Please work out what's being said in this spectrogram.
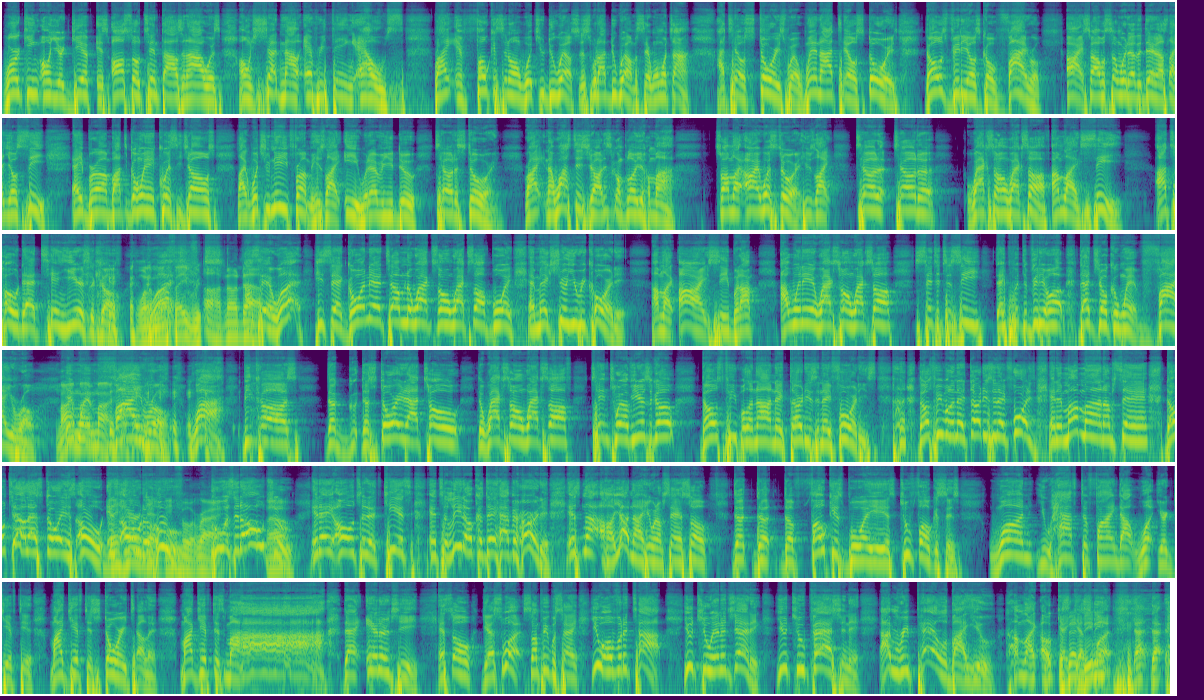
Working on your gift is also 10,000 hours on shutting out everything else, right? And focusing on what you do well. So this is what I do well. I'm gonna say one more time. I tell stories well. When I tell stories, those videos go viral. All right, so I was somewhere the other day and I was like, yo, see, hey, bro, I'm about to go in, Quincy Jones. Like, what you need from me? He's like, E, whatever you do, tell the story, right? Now watch this, y'all. This is gonna blow your mind. So I'm like, all right, what story? He was like, tell the, tell the wax on, wax off. I'm like, C, I told that 10 years ago. One of my favorites. Oh, no doubt. I said, what? He said, go in there and tell them to wax on, wax off, boy, and make sure you record it. I'm like, all right, see, but I'm I went in, wax on, wax off, sent it to see. They put the video up. That joker went viral. My, it my, went my. viral. Why? Because the, the story that I told, the wax on, wax off 10, 12 years ago, those people are now in their 30s and their 40s. those people in their 30s and their 40s. And in my mind, I'm saying, don't tell that story it's old. It's They old to who? before, right. Who is it old to? It ain't old to the kids in Toledo because they haven't heard it. It's not, oh, y'all not hear what I'm saying. So the the the focus boy is two focuses. One, you have to find out what your gift is. My gift is storytelling. My gift is my ah, that energy. And so, guess what? Some people say, you over the top. You too energetic. You too passionate. I'm repelled by you. I'm like, okay, guess Diddy? what? That, that,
